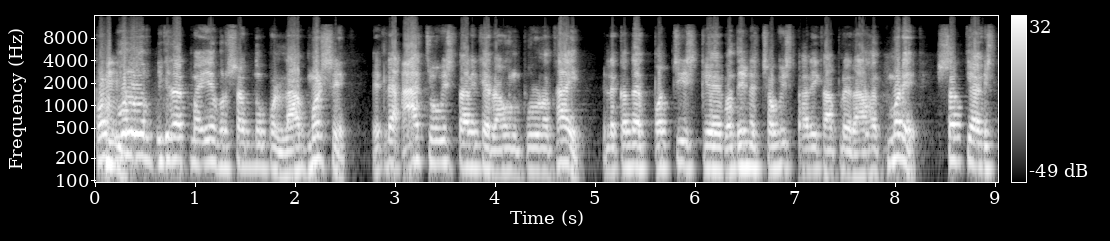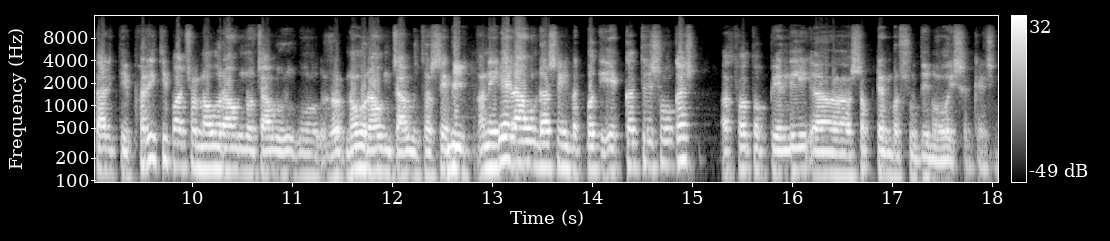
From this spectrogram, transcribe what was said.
પણ ઓલ ઓવર ગુજરાતમાં એ વરસાદનો પણ લાભ મળશે. એટલે આ ચોવીસ તારીખે રાઉન્ડ પૂર્ણ થાય. એટલે કદાચ પચીસ કે વધીને છવ્વીસ તારીખ આપણે રાહત મળે. સત્યાવીસ તારીખથી ફરીથી પાછો નવો રાઉન્ડ નો ચાલુ નવો રાઉન્ડ ચાલુ થશે. અને એ રાઉન્ડ હશે લગભગ એકત્રીસ ઓગસ્ટ અથવા તો પહેલી સપ્ટેમ્બર સુધીનો હોઈ શકે છે.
